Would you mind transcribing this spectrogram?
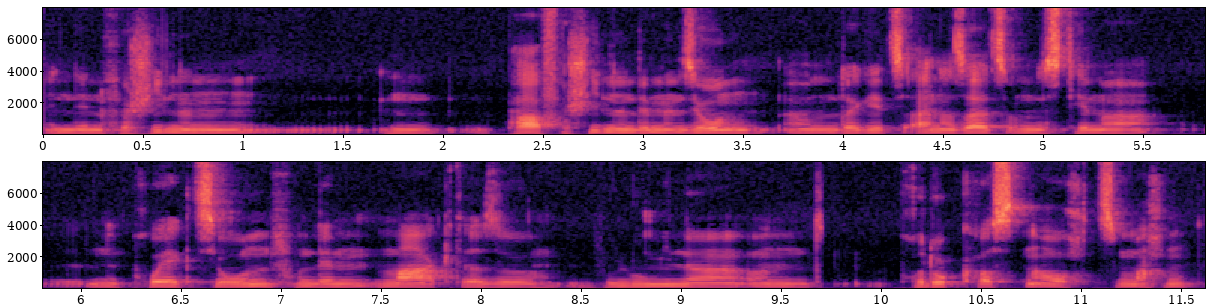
in den verschiedenen, in ein paar verschiedenen Dimensionen. Ähm, da geht es einerseits um das Thema eine Projektion von dem Markt, also Volumina und Produktkosten auch zu machen.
